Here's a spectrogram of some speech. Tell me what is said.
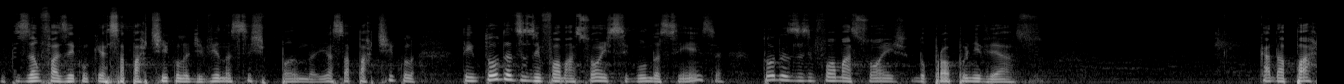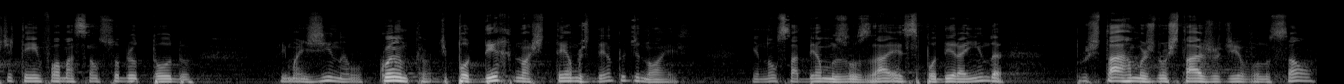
E precisamos fazer com que essa partícula divina se expanda. E essa partícula tem todas as informações, segundo a ciência, todas as informações do próprio universo. Cada parte tem informação sobre o todo. Imagina o quanto de poder nós temos dentro de nós e não sabemos usar esse poder ainda por estarmos no estágio de evolução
